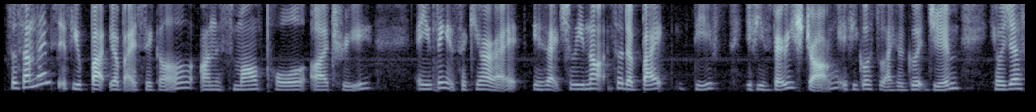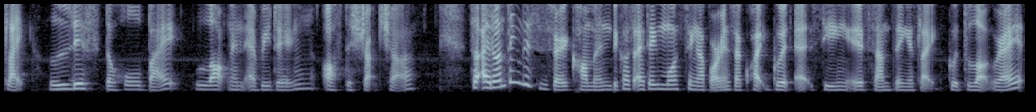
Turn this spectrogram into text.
So sometimes if you park your bicycle on a small pole or tree and you think it's secure, right? It's actually not. So the bike thief, if he's very strong, if he goes to like a good gym, he'll just like lift the whole bike, lock and everything off the structure. So I don't think this is very common because I think most Singaporeans are quite good at seeing if something is like good to lock, right?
